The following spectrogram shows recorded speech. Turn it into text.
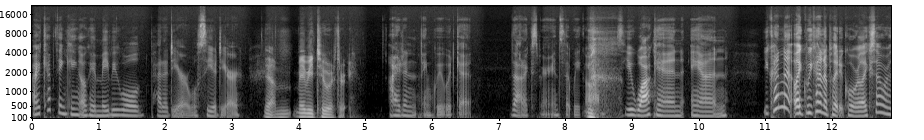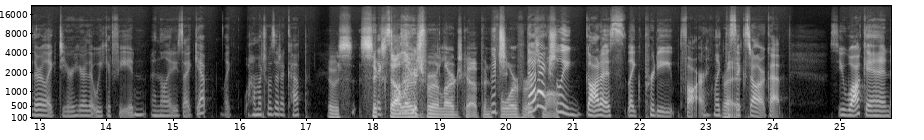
I kept thinking, okay, maybe we'll pet a deer, we'll see a deer. Yeah, m- maybe two or three. I didn't think we would get that experience that we got. so you walk in and you kind of like we kind of played it cool. We're like, so are there like deer here that we could feed? And the lady's like, yep. Like, how much was it a cup? It was six $6. for a large cup and Which four for that a small. That actually got us like pretty far, like the six dollar cup. So you walk in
